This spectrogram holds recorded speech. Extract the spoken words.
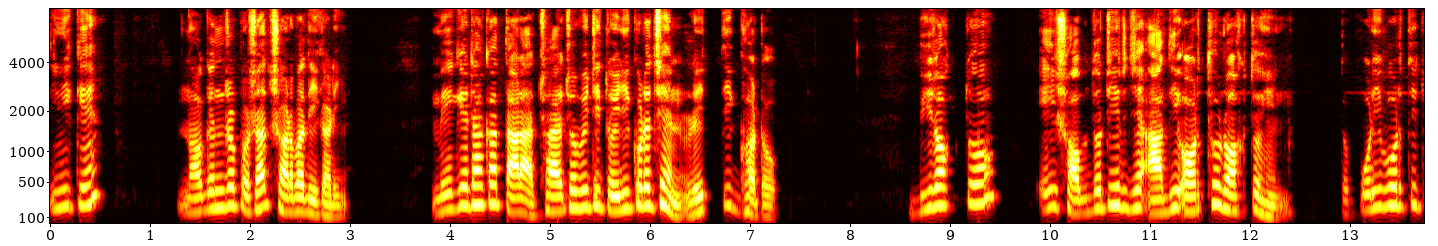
তিনি কে? নগেন্দ্র প্রসাদ সর্বাধিকারী। মেঘে ঢাকা তারা ছায়াছবিটি তৈরি করেছেন ঋত্বিক ঘটক। বিরক্ত এই শব্দটির যে আদি অর্থ রক্তহীন, তো পরিবর্তিত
